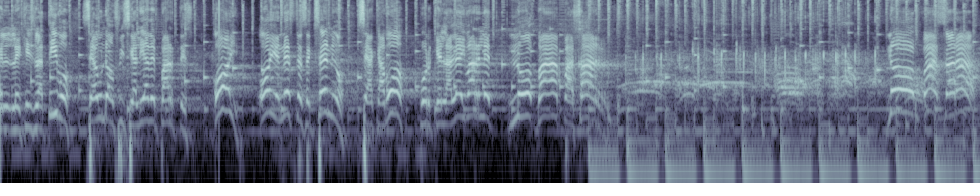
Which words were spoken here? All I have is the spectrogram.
el legislativo sea una oficialía de partes. Hoy, hoy en este sexenio se acabó porque la ley Barlet no va a pasar. No pasará.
